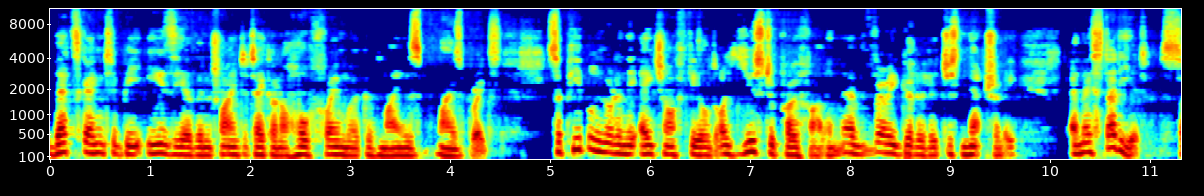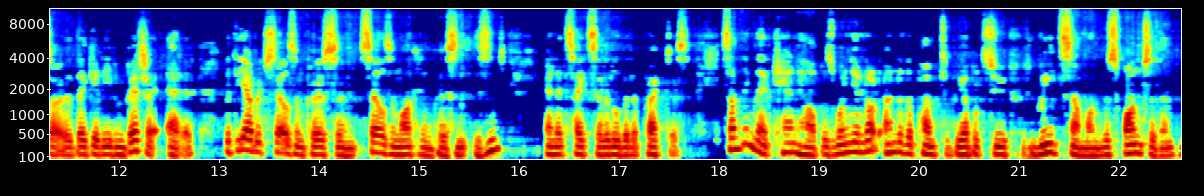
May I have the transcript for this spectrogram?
That's going to be easier than trying to take on a whole framework of Myers, Myers Briggs. So people who are in the HR field are used to profiling. They're very good at it just naturally. And they study it, so they get even better at it. But the average sales and person, sales and marketing person isn't, and it takes a little bit of practice. Something that can help is when you're not under the pump to be able to read someone, respond to them,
